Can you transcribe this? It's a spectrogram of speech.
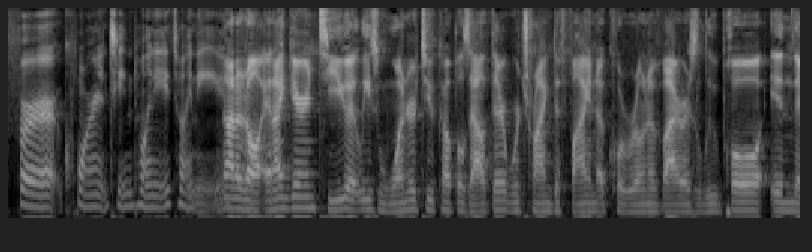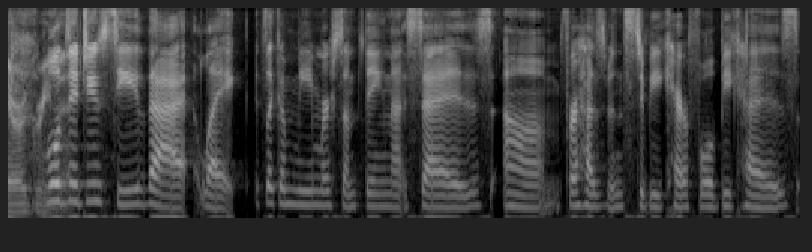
for quarantine 2020. Not at all. And I guarantee you, at least one or two couples out there were trying to find a coronavirus loophole in their agreement. well, did you see that? Like, it's like a meme or something that says um, for husbands to be careful because,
